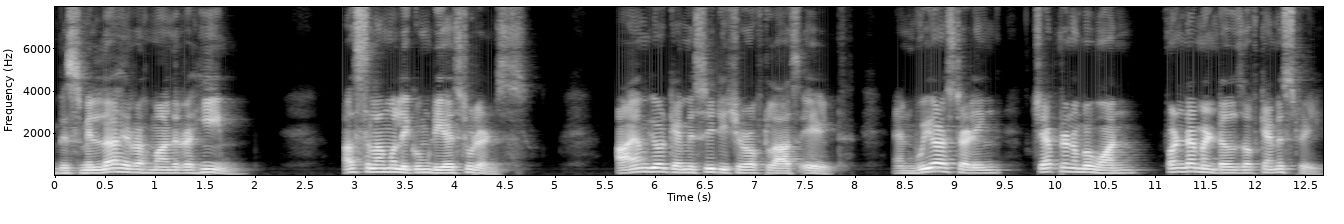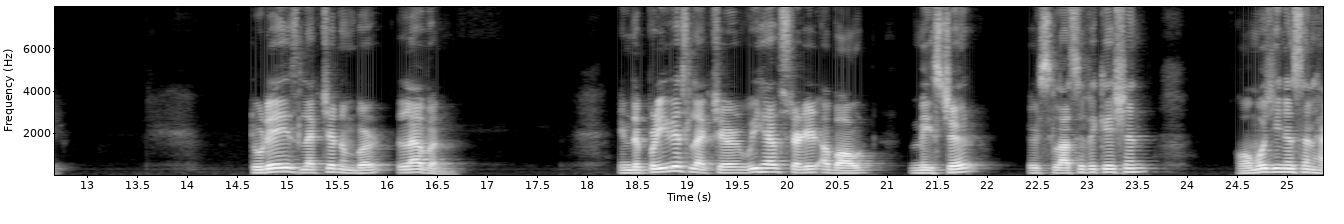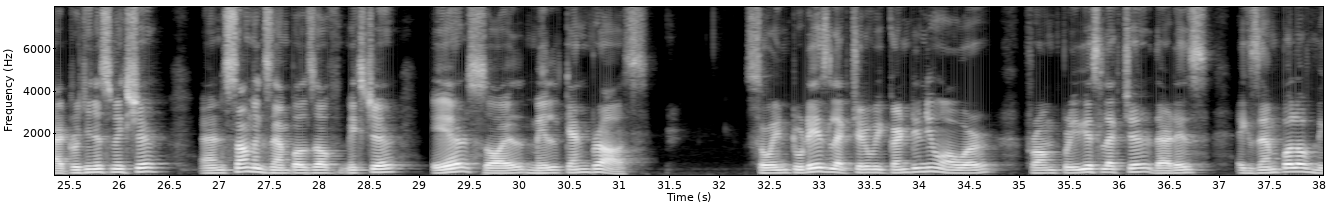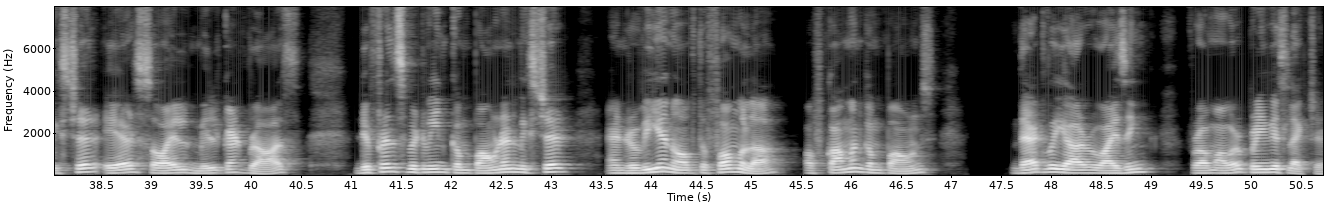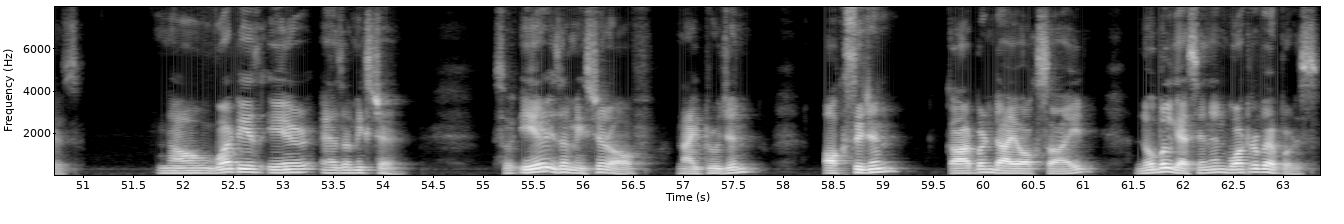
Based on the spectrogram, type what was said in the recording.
Bismillahirrahmanirrahim. Assalamu alaikum dear students. I am your chemistry teacher of class 8th and we are studying chapter number 1 Fundamentals of Chemistry. Today is lecture number 11. In the previous lecture we have studied about mixture, its classification, homogeneous and heterogeneous mixture and some examples of mixture air, soil, milk and brass. So in today's lecture we continue our from previous lecture that is example of mixture air, soil, milk and brass, difference between compound and mixture and revision of the formula of common compounds that we are revising from our previous lectures. Now what is air as a mixture? So air is a mixture of nitrogen, oxygen, carbon dioxide, noble gases and water vapors.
